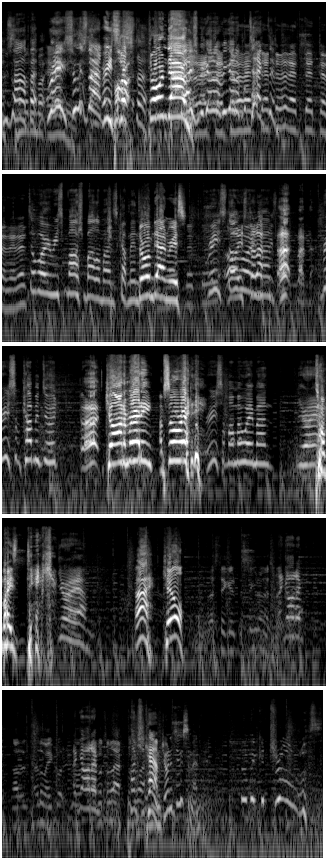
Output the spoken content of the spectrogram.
Who's Some that? of them up are there? Reese, who's that? Reese, throw, throw him down. Guys, we gotta, we gotta protect him. Don't worry, Reese. Marshmallow Man's coming. Throw him down, Reese. Reese, Oh, don't he's worry, still man. He's Uh, Reese, I'm coming to it. uh, come on, I'm ready. I'm so ready. Reese, I'm on my way, man. Here I Throw him am. by his dick. Here I am. Ah, kill. Let's take it. Let's take it on this way. I got him. No, other way. Go, I no, got him. Go to the left. Go Punch the left. Cam, do you want to do something? The controls.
